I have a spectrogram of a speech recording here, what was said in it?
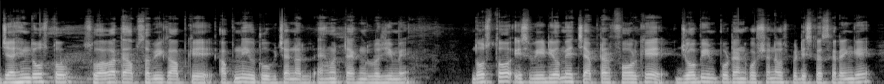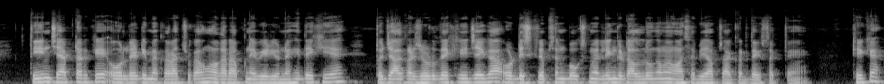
जय हिंद दोस्तों, स्वागत है आप सभी का आपके अपने यूट्यूब चैनल अहमद टेक्नोलॉजी में। दोस्तों, इस वीडियो में चैप्टर फोर के जो भी इंपॉर्टेंट क्वेश्चन है उस पर डिस्कस करेंगे। तीन चैप्टर के ऑलरेडी मैं करा चुका हूँ, अगर आपने वीडियो नहीं देखी है तो जाकर ज़रूर देख लीजिएगा और डिस्क्रिप्शन बॉक्स में लिंक डाल दूँगा मैं, वहाँ से भी आप जाकर देख सकते हैं। ठीक है?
